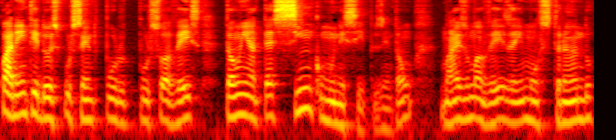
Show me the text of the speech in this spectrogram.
42% por, por sua vez estão em até cinco municípios. Então, mais uma vez aí mostrando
